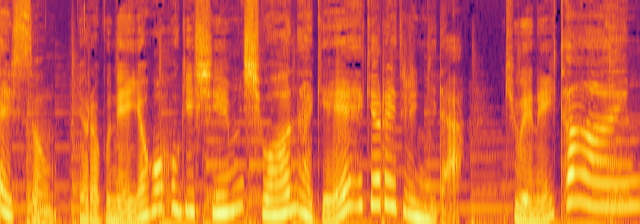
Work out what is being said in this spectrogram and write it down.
달쏭 여러분의 영어 호기심 시원하게 해결해 드립니다. Q&A 타임.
